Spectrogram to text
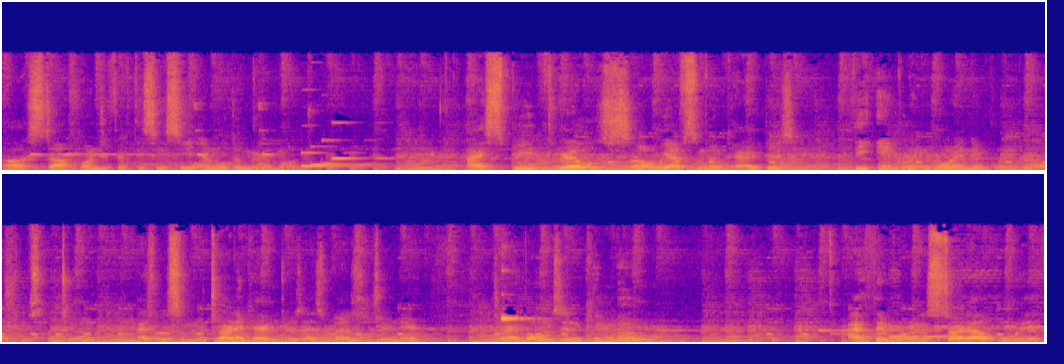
uh, stuff, 150cc, and we'll do mirror mode. High speed thrills, so we have some new characters. The Inkling Boy and Inkling Girl from Splatoon, as well as some returning characters as Bowser Jr., Dry Bones, and King Boo. I think we're gonna start out with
